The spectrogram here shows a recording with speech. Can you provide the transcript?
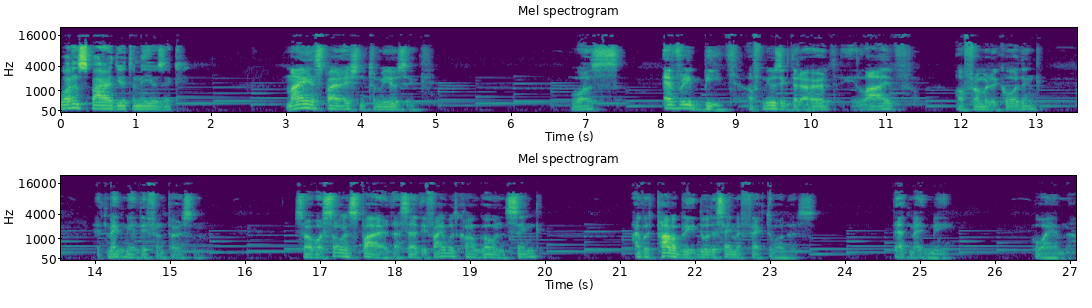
What inspired you to music? My inspiration to music was every beat of music that I heard live or from a recording. It made me a different person. So I was so inspired. I said, if I would go and sing, I would probably do the same effect to others. That made me who I am now.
